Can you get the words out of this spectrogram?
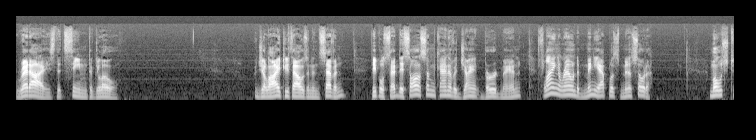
red eyes that seemed to glow. July 2007, people said they saw some kind of a giant bird man flying around Minneapolis, Minnesota. Most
